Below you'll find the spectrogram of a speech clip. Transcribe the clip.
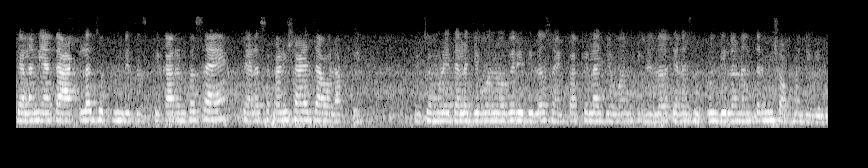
त्याला मी आता आठलाच झोपून देत असते कारण कसं आहे त्याला सकाळी शाळेत जावं लागते. त्याच्यामुळे त्याला जेवण वगैरे दिलं स्वयंपाक केला जेवण केलेलं त्याला झोपून दिलं नंतर मी शॉपमध्ये गेले.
